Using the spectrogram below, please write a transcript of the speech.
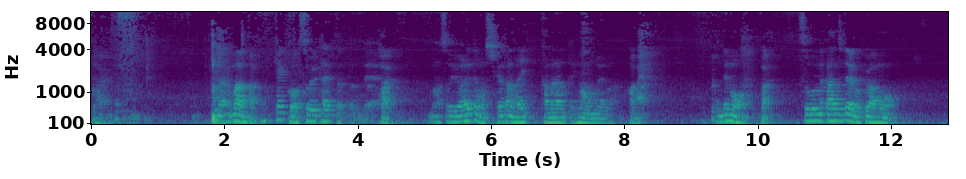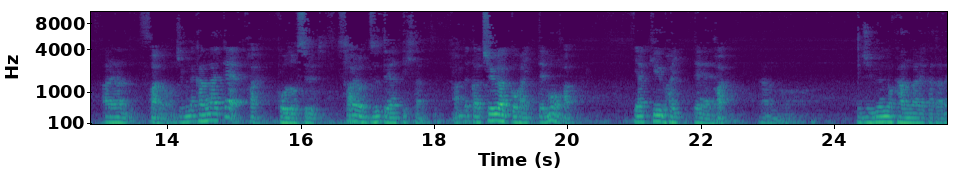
とはい。か。だからまあ、結構そういうタイプだったんで、はまあそう言われても仕方ないかなと今思えい。はい。ば。でも、はそんな感じで僕はもう、あれなんです、はいあの自分で考えてい。は行動すると。それをずっとやってきたんです。はいだから中学校入ってい。も、は野球部入って、い。はあの自分の考え方で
